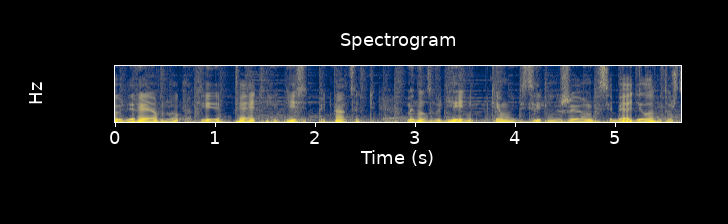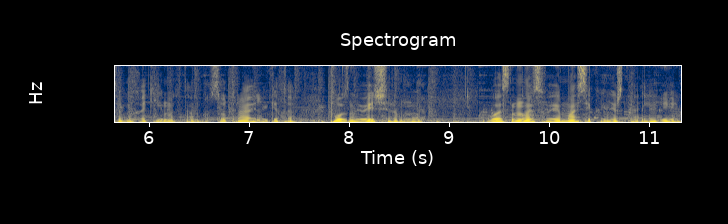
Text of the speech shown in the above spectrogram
уделяем, ну, какие 5 или 10, 15 минут в день, где мы действительно живем для себя, делаем то, что мы хотим, это там с утра или где-то поздно вечером, но в основной своей массе, конечно, люди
